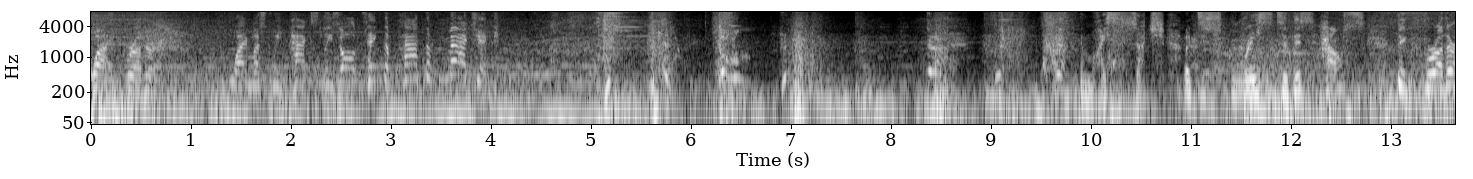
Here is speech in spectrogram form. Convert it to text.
Why, brother? Why must we Paxleys all take the path of magic? Am I such a disgrace to this house, big brother?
